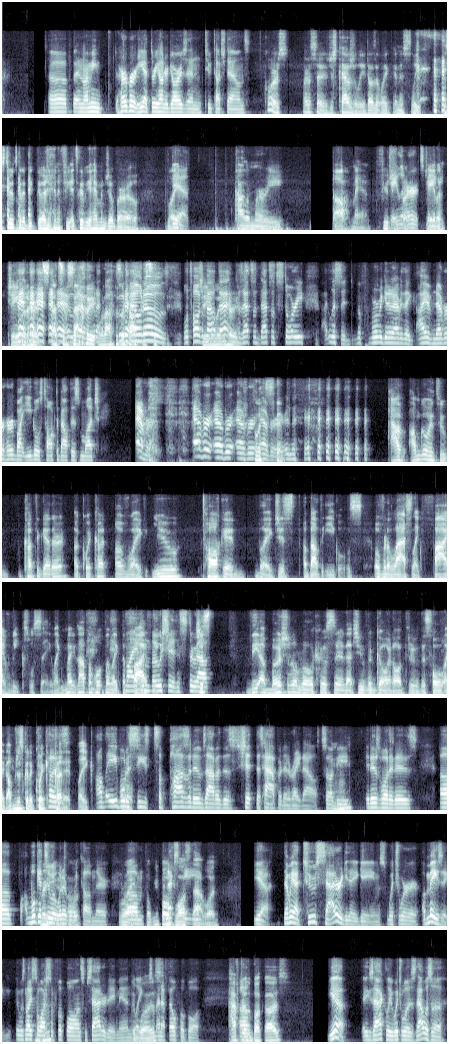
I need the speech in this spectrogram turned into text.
Uh, but and I mean Herbert, he had 300 yards and two touchdowns. Of course. Like I said, just casually. He does it like in his sleep. this dude's gonna be good in a few. It's gonna be him and Joe Burrow, like yeah, Kyler Murray. Oh man, future. Jalen. Hurts, Jalen. Jalen Hurts. That's exactly what I was who the hell knows? We'll talk about that because that's a that's a story. Listen, before we get into everything, I have never heard my Eagles talked about this much, ever, ever, ever, ever, ever. Listen. In the- I've, I'm going to cut together a quick cut of like you talking like just about the Eagles over the last like five weeks. We'll say like not the whole, but like the my five weeks. emotions throughout. just the emotional roller coaster that you've been going on through this whole like I'm just gonna quick cut it like I'm able Oh. to see some positives out of this shit that's happening right now. So I Mhm. mean, it is what it is. Uh, we'll get to it whenever we uh, come there. right Um, but we both lost game- that one Yeah. Then we had two Saturday games, which were amazing. It was nice to watch Mhm. some football on some Saturday, man. It like some. NFL football. after the um, Buckeyes Yeah, exactly. Which was that was a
